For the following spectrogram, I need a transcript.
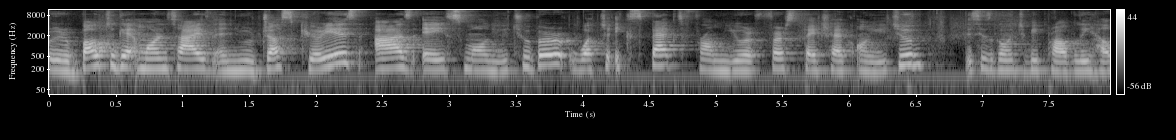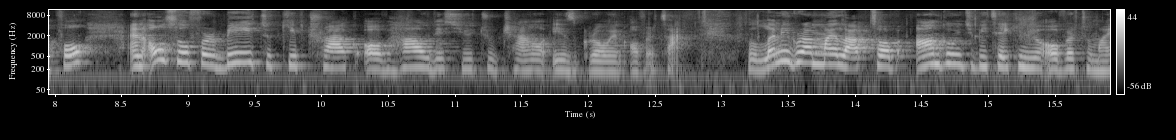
or you're about to get monetized and you're just curious as a small YouTuber what to expect from your first paycheck on YouTube, this is going to be probably helpful. And also for me to keep track of how this YouTube channel is growing over time. So let me grab my laptop. I'm going to be taking you over to my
